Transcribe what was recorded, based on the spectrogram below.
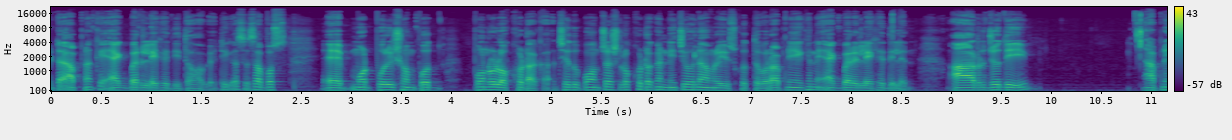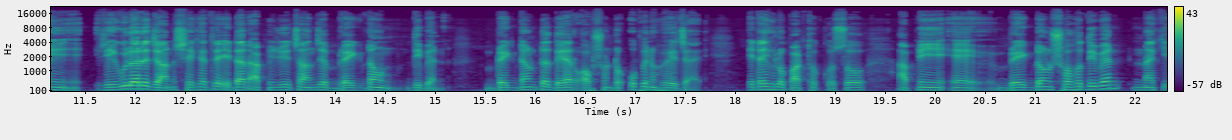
এটা আপনাকে একবারে লিখে দিতে হবে, ঠিক আছে? সাপোজ মোট পরিসম্পদ পনেরো লক্ষ টাকা, যেহেতু পঞ্চাশ লক্ষ টাকার নিচে হলে আমরা ইউজ করতে পারব। আপনি এখানে একবারে লিখে দিলেন। আর যদি আপনি রেগুলারে যান, সেক্ষেত্রে এটার আপনি যদি চান যে ব্রেকডাউন দিবেন ব্রেকডাউনটা দেওয়ার অপশনটা ওপেন হয়ে যায়। এটাই হলো পার্থক্য। সো আপনি ব্রেকডাউন সহ দিবেন নাকি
